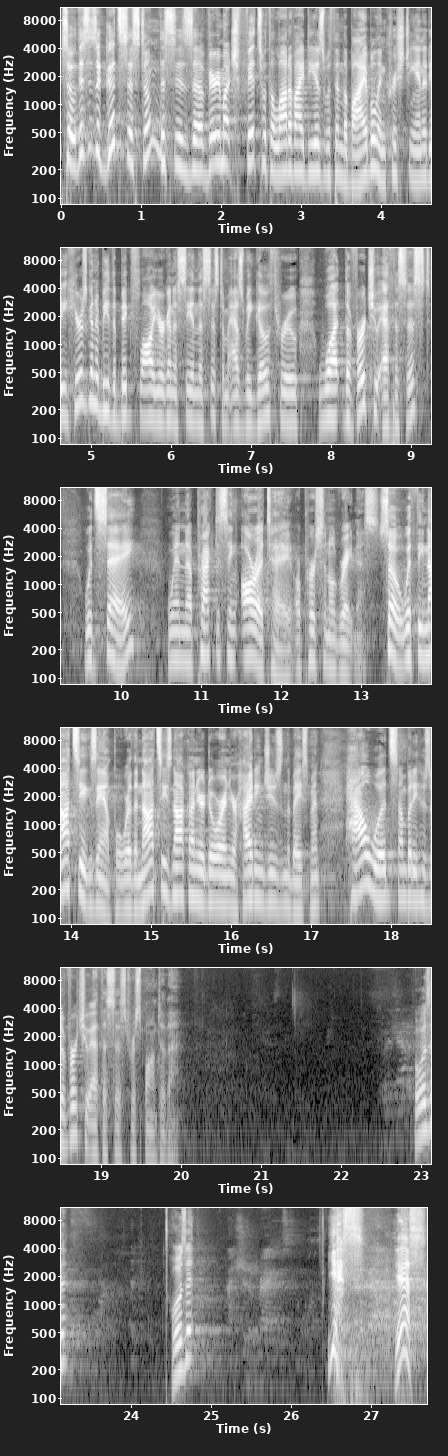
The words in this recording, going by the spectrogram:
So, this is a good system. This is uh, very much fits with a lot of ideas within the Bible and Christianity. Here's going to be the big flaw you're going to see in the system as we go through what the virtue ethicist would say when uh, practicing arete or personal greatness. So, with the Nazi example, where the Nazis knock on your door and you're hiding Jews in the basement, how would somebody who's a virtue ethicist respond to that? What was it? What was it? Yes. Yes.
